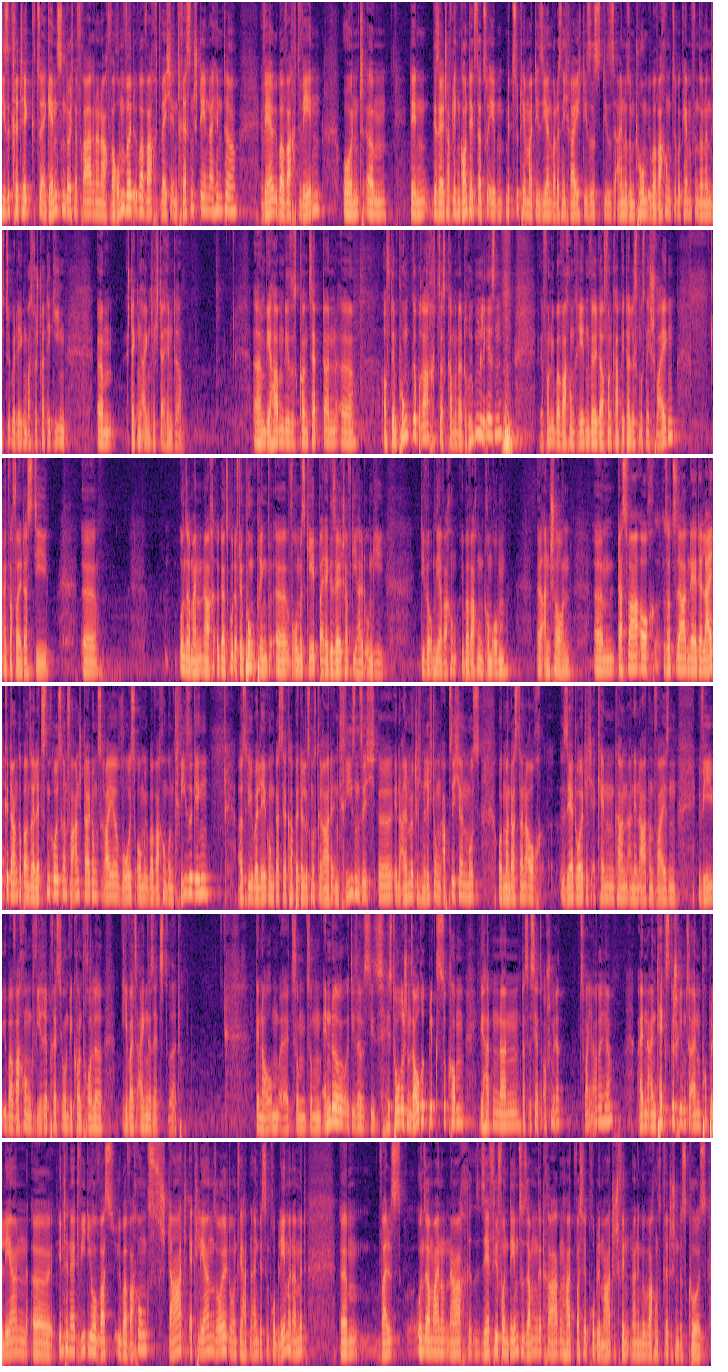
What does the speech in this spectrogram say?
diese Kritik zu ergänzen durch eine Frage danach, warum wird überwacht, welche Interessen stehen dahinter, wer überwacht wen und ähm, den gesellschaftlichen Kontext dazu eben mitzuthematisieren, weil es nicht reicht, dieses, dieses eine Symptom Überwachung zu bekämpfen, sondern sich zu überlegen, was für Strategien ähm, stecken eigentlich dahinter. Ähm, wir haben dieses Konzept dann äh, auf den Punkt gebracht, das kann man da drüben lesen. Wer von Überwachung reden will, darf von Kapitalismus nicht schweigen, einfach weil das die äh, unserer Meinung nach ganz gut auf den Punkt bringt, äh, worum es geht bei der Gesellschaft, die halt um die die wir um die Erwachung, Überwachung drumherum äh, anschauen. Ähm, das war auch sozusagen der, der Leitgedanke bei unserer letzten größeren Veranstaltungsreihe, wo es um Überwachung und Krise ging. Also die Überlegung, dass der Kapitalismus gerade in Krisen sich äh, in allen möglichen Richtungen absichern muss und man das dann auch sehr deutlich erkennen kann an den Art und Weisen, wie Überwachung, wie Repression, wie Kontrolle jeweils eingesetzt wird. Genau, um äh, zum, zum Ende dieses, dieses historischen Saurückblicks zu kommen. Wir hatten dann, das ist jetzt auch schon wieder zwei Jahre her, einen, einen Text geschrieben zu einem populären äh, Internetvideo, was Überwachungsstaat erklären sollte. Und wir hatten ein bisschen Probleme damit, ähm, weil es unserer Meinung nach sehr viel von dem zusammengetragen hat, was wir problematisch finden an dem überwachungskritischen Diskurs.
